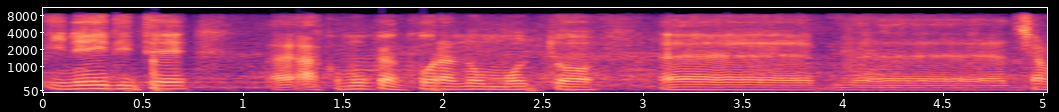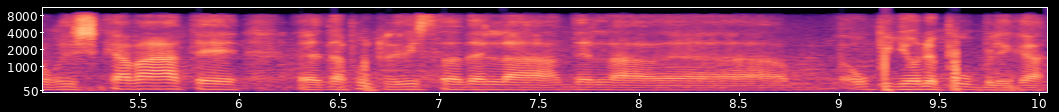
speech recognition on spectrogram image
inedite eh, comunque ancora non molto eh, eh, diciamo così, scavate eh, dal punto di vista della, della uh, opinione pubblica.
